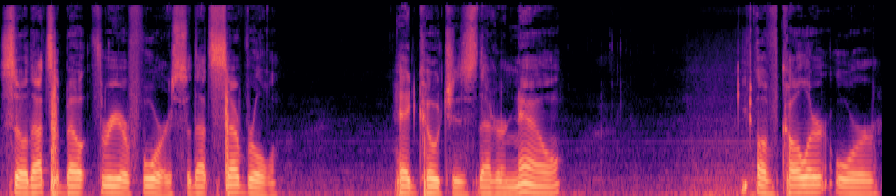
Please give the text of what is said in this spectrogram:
So that's about three or four. So that's several head coaches that are now of color or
